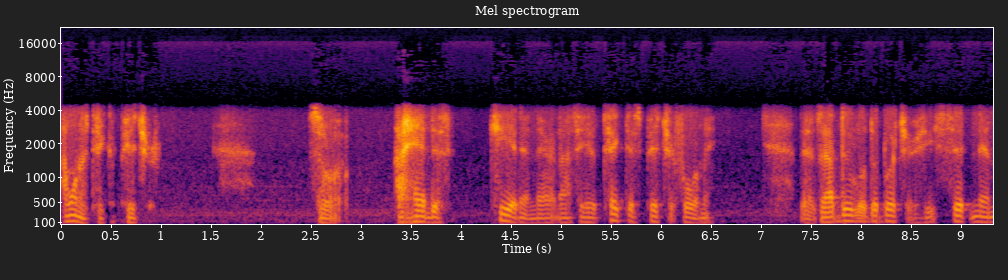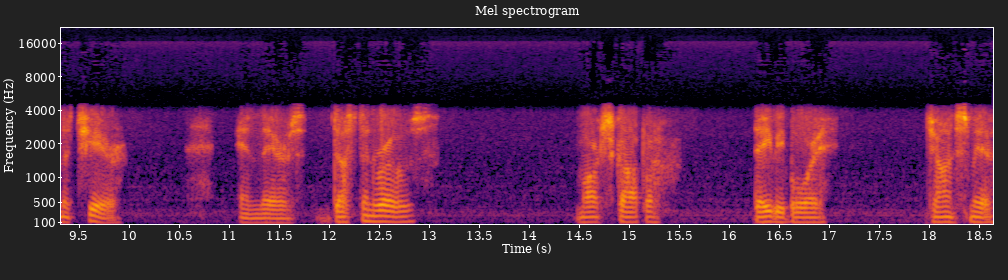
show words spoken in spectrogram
I want to take a picture. So I had this kid in there and I said, Take this picture for me. There's Abdullah the Butcher. He's sitting in a chair. And there's Dustin Rhodes, Mark Scarpa, Davy Boy, John Smith,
